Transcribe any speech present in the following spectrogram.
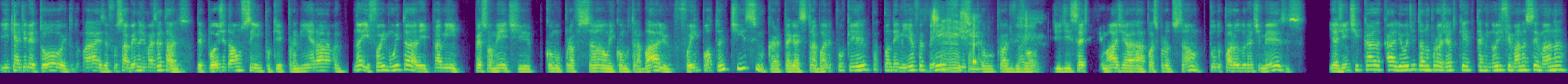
e quem é diretor e tudo mais. Eu fui sabendo de mais detalhes. Depois de dar um sim, porque para mim era. Não, e foi muita. E para mim, pessoalmente, como profissão e como trabalho, foi importantíssimo, cara, pegar esse trabalho, porque a pandemia foi bem sim, difícil para o audiovisual. De, de sete de filmagem a, a pós-produção, tudo parou durante meses. E a gente calhou de estar no projeto que terminou de filmar na semana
